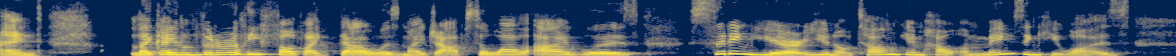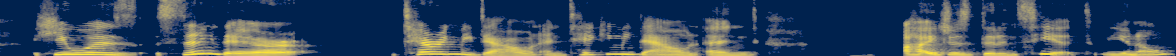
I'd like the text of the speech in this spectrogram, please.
And like i literally felt like that was my job. So while i was sitting here, you know, telling him how amazing he was, he was sitting there tearing me down and taking me down and I just didn't see it, you know?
